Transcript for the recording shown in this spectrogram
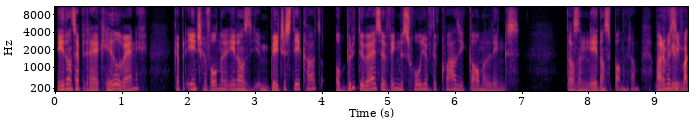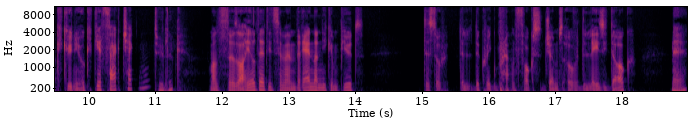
Nederlands heb je er eigenlijk heel weinig. Ik heb er eentje gevonden in het Nederlands die een beetje steek houdt. Op brute wijze ving de schooljuf de quasi-kalme links. Dat is een Nederlands pangram. Waarom is ik, die... mag ik u nu ook een keer factchecken? Tuurlijk. Want er is al heel de tijd iets in mijn brein dat niet compute. Het is toch de, de quick brown fox jumps over the lazy dog? Nee.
